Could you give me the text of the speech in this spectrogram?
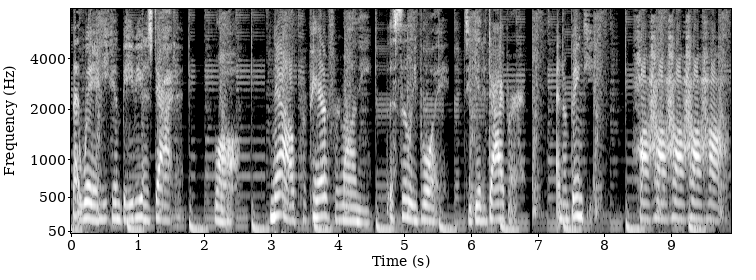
That way he can baby his dad. Lol. Now prepare for Ronnie, the silly boy, to get a diaper. And a binky. Ha ha ha ha ha.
